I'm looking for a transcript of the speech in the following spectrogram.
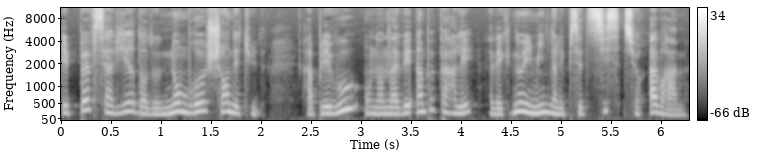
et peuvent servir dans de nombreux champs d'études. Rappelez-vous, on en avait un peu parlé avec Noémie dans l'épisode 6 sur Abraham.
